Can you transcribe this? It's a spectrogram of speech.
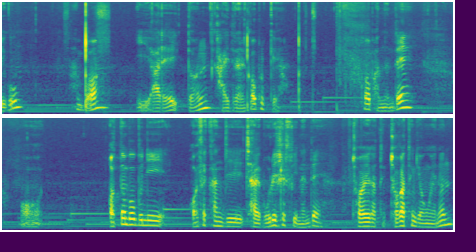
그리고 한번 이 아래에 있던 가이드라인을 꺼볼게요. 꺼봤는데 어, 어떤 부분이 어색한지 잘 모르실 수 있는데 저희 같은 저 같은 경우에는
